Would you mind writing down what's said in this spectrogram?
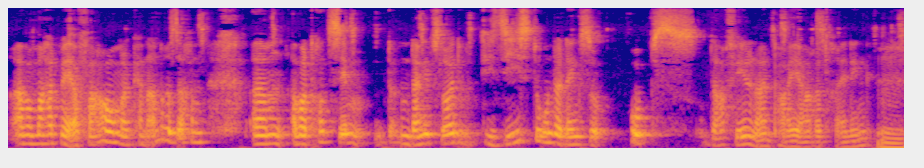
aber man hat mehr Erfahrung, man kann andere Sachen. Ähm, aber trotzdem, dann, dann gibt es Leute, die siehst du und da denkst du, ups, da fehlen ein paar Jahre Training. Mhm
